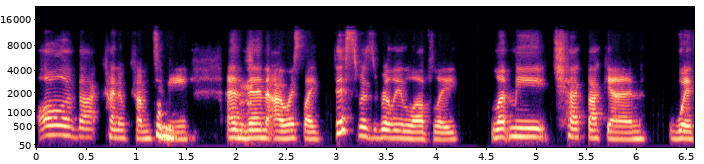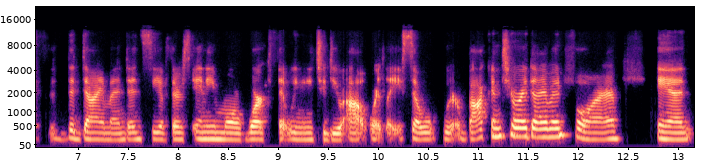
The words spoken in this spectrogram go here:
all of that kind of come to me. And then I was like, this was really lovely. Let me check back in with the diamond and see if there's any more work that we need to do outwardly. So we're back into our diamond form and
